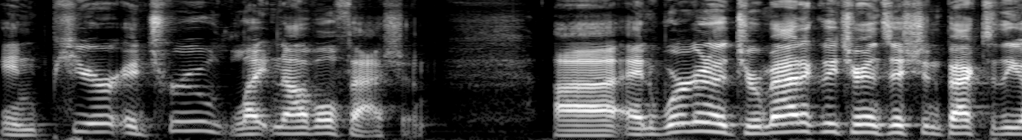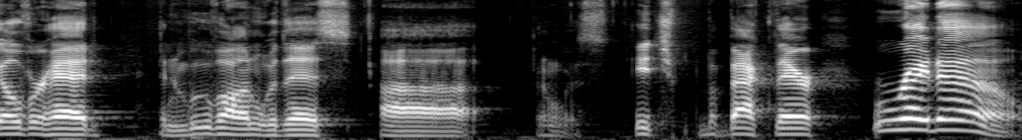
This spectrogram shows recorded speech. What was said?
In pure and true light novel fashion. Uh, and we're going to dramatically transition back to the overhead and move on with this. Uh, I'm going to itch back there right now.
